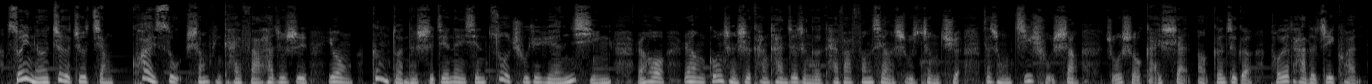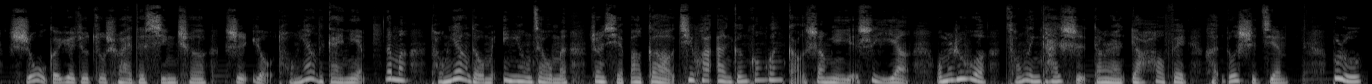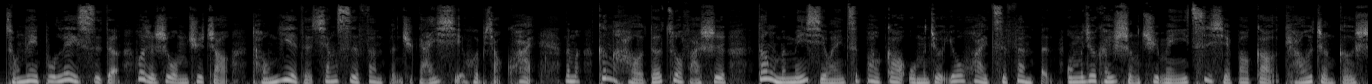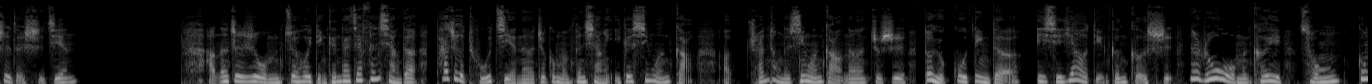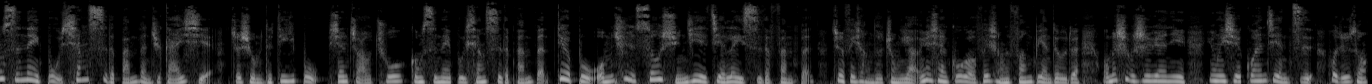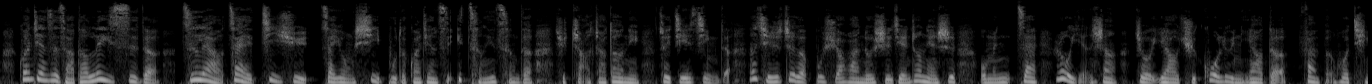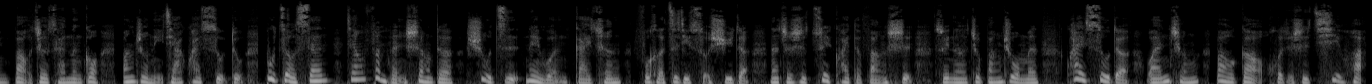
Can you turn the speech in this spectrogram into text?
所以呢，这个就讲快速商品开发，它就是用更短的时间内先做出一个原型，然后让工程师看看这整个开发方向是不是正确，再从基础上着手改善啊，跟这个 Toyota 的这款十五个月就做出来的新车是有同样的概念。那么，同样的，我们应用在我们撰写报告、计划案跟公关稿上面也是一样。我们如果从零开始，当然要耗费很多时间，不如从内部类似的，或者是我们去找。找同页的相似范本去改写会比较快。那么，更好的做法是，当我们每写完一次报告，我们就优化一次范本，我们就可以省去每一次写报告调整格式的时间。好，那这是我们最后一点跟大家分享的。它这个图解呢，就跟我们分享一个新闻稿。呃，传统的新闻稿呢，就是都有固定的一些要点跟格式。那如果我们可以从公司内部相似的版本去改写，这是我们的第一步，先找出公司内部相似的版本。第二步，我们去搜寻业界类似的范本，这非常的重要，因为现在 Google 非常的方便，对不对？我们是不是愿意用一些关键字，或者是从关键字找到类似的资料，再继续再用细部的关键字一层一层的去找，找到你最接近的？那其实这个不需要花很多时间，重点是我们在肉眼上就要去过滤你要的。范本或情报，这才能够帮助你加快速度。步骤三，将范本上的数字内文改成符合自己所需的，那这是最快的方式。所以呢，就帮助我们快速的完成报告或者是企划。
